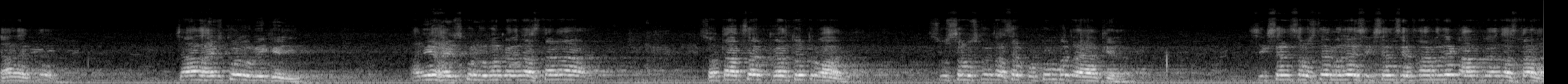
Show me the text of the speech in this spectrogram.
छान आहेत ना? चार हायस्कूल उभी केली. आणि हायस्कूल उभं करत असताना स्वतःचं कर्तृत्ववान सुसंस्कृत असं कुटुंब तयार केलं. शिक्षण संस्थेमध्ये शिक्षण क्षेत्रामध्ये काम करत असताना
